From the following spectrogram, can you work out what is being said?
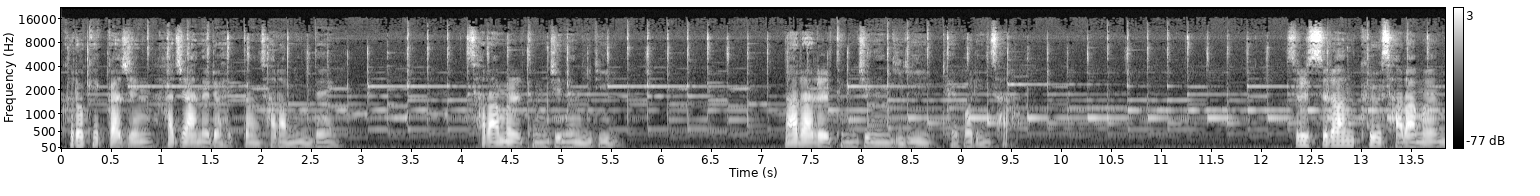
그렇게까진 하지 않으려 했던 사람인데 사람을 등지는 일이 나라를 등지는 일이 돼버린 사람. 쓸쓸한 그 사람은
